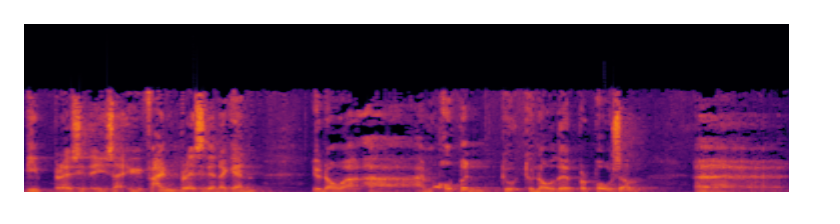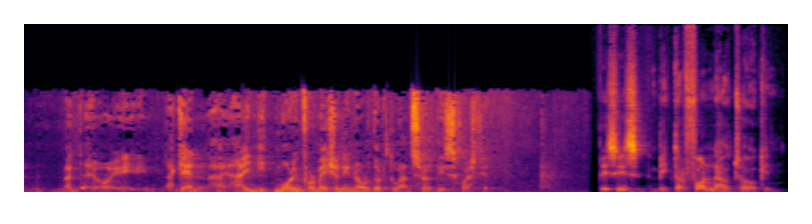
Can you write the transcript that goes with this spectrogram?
be president, if I'm president again, you know, uh, uh, I'm open to, to know the proposal. Uh, but again, I, I, need more information in order to answer this question. This is Victor Font now talking.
